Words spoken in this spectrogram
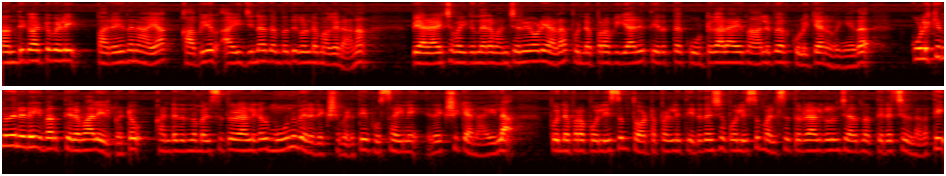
നന്ദികാട്ടുവെളി പരേതനായ കബീർ ഐജിന ദമ്പതികളുടെ മകനാണ്. വ്യാഴാഴ്ച വൈകുന്നേരം അഞ്ചരയോടെയാണ് പുന്നപ്ര വിയാലി തീരത്ത് കൂട്ടുകാരായ നാലുപേർ കുളിക്കാനിറങ്ങിയത്. കുളിക്കുന്നതിനിടെ ഇവർ തിരമാലയിൽപ്പെട്ടു. കണ്ടിരുന്ന മത്സ്യത്തൊഴിലാളികൾ മൂന്നുപേരെ രക്ഷപ്പെടുത്തി. ഹുസൈനെ രക്ഷിക്കാനായില്ല. പുന്നപ്ര പോലീസും തോട്ടപ്പള്ളി തീരദേശ പോലീസും മത്സ്യത്തൊഴിലാളികളും ചേർന്ന് തിരച്ചിൽ നടത്തി.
